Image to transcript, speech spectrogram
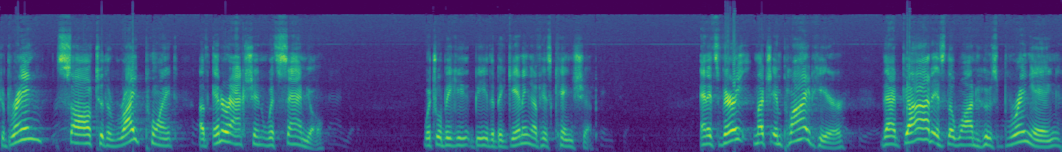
to bring Saul to the right point of interaction with Samuel, which will be, be the beginning of his kingship. And it's very much implied here that God is the one who's bringing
